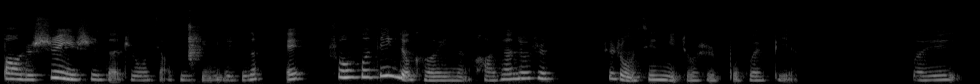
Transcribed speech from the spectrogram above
抱着试一试的这种侥幸心理，我觉得哎，说不定就可以呢，好像就是这种心理就是不会变，所以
